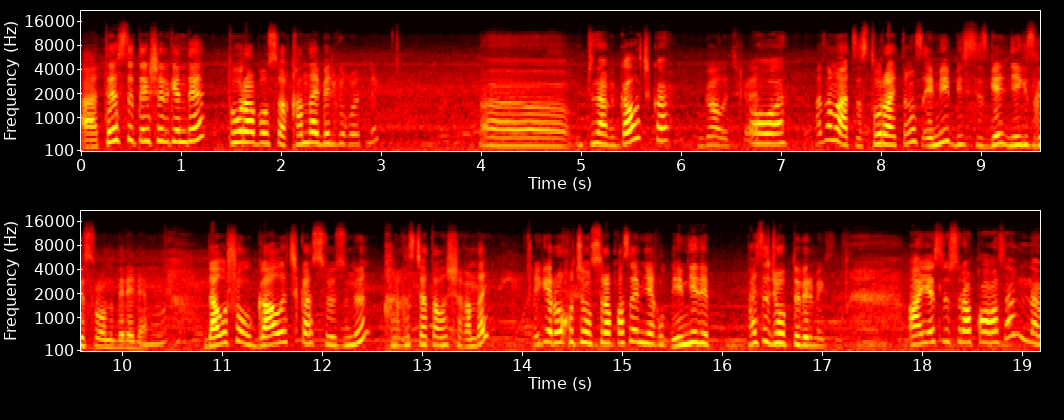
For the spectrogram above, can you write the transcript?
а, тестти текшергенде туура болсо кандай белги коет элек жанагы галочка. Галочка. Ооба азамат сиз туура айттыңыз эми биз сизге негизги суроону берели дал ошол галочка сөзүнүн кыргызча аталышы кандай эгер окуучуңуз сурап калса эмне эмне деп кайсы жоопту бермексиз а если сурап калсам мына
